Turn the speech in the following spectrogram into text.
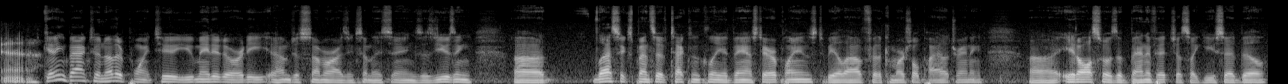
Yeah. Getting back to another point too, you made it already. I'm just summarizing some of these things. Is using uh, less expensive, technically advanced airplanes to be allowed for the commercial pilot training. Uh, it also is a benefit, just like you said, Bill,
